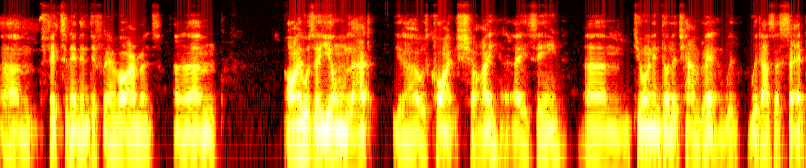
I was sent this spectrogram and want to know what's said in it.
um, fitting in in different environments. And um, I was a young lad, you know, I was quite shy at 18, um, joining Dulwich Hamlet with with as I said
